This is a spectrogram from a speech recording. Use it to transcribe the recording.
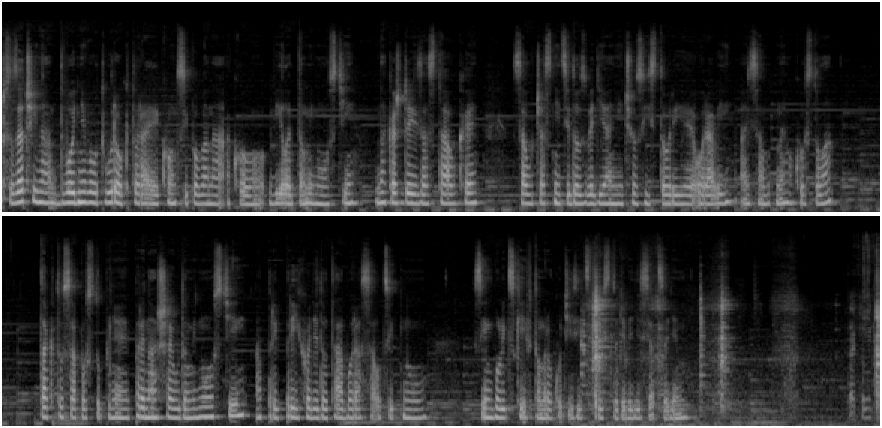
Tábor sa začína dvojdňovou túrou, ktorá je koncipovaná ako výlet do minulosti. Na každej zastávke sa účastníci dozvedia niečo z histórie Oravy aj samotného kostola. Takto sa postupne prenášajú do minulosti a pri príchode do tábora sa ocitnú symbolicky v tom roku 1397. Takto mi to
